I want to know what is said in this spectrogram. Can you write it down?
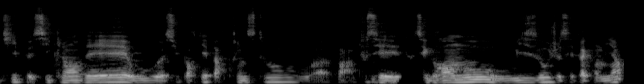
type cycle en V ou supporté par Prince2, ou, enfin tous ces, ces grands mots ou ISO, je sais pas combien.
